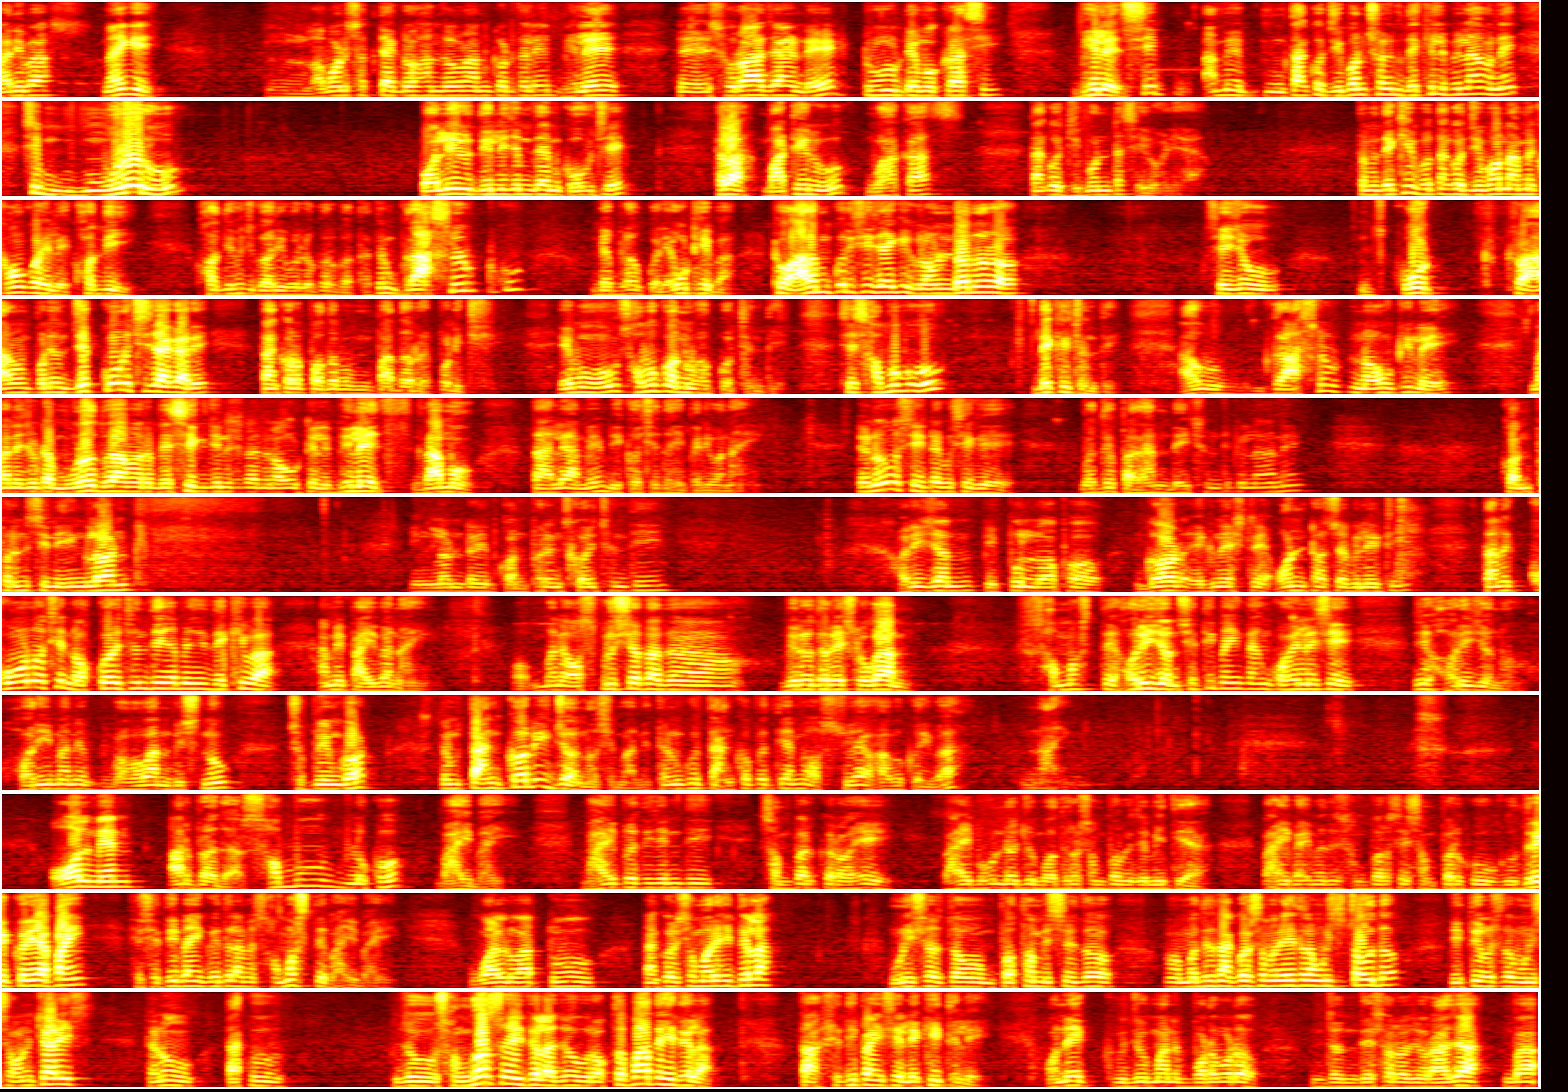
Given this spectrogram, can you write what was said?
ମାରିବା ନାଇଁ କି ଲବଣ ସତ୍ୟାଗ୍ରହ ଆନ୍ଦୋଳନ କରିଥିଲେ village Swaraj and true democracy village ସେ ଆମେ ତାଙ୍କ ଜୀବନଶୈଳୀକୁ ଦେଖିଲେ ପିଲାମାନେ ସେ ମୂଳରୁ ପଲ୍ଲୀରୁ ଦିଲ୍ଲୀ ଯେମିତି ଆମେ କହୁଛେ ହେଲା ମାଟିରୁ ମହାକାଶ ତାଙ୍କ ଜୀବନଟା ସେଇଭଳିଆ ତୁମେ ଦେଖିବ ତାଙ୍କ ଜୀବନ ଆମେ କ'ଣ କହିଲେ ଖଦି ଖଦି ହେଉଛି ଗରିବ ଲୋକର କଥା ତେଣୁ ଗ୍ରାସରୁଟ୍କୁ ଡେଭଲପ୍ କରିବା ଉଠେଇବା ଠୁ ଆରମ୍ଭ କରି ସେ ଯାଇକି ଲଣ୍ଡନର ସେଇ ଯେଉଁ କୋର୍ଟରୁ ଆରମ୍ଭ ପଡ଼ିବ ଯେକୌଣସି ଜାଗାରେ ତାଙ୍କର ପଦ ପାଦରେ ପଡ଼ିଛି ଏବଂ ସବୁକୁ ଅନୁଭବ କରୁଛନ୍ତି ସେ ସବୁକୁ ଦେଖିଛନ୍ତି ଆଉ ଗ୍ରାସରୁଟ୍ ନ ଉଠିଲେ ମାନେ ଯେଉଁଟା ମୂଳଦୁଆ ଆମର ବେସିକ୍ ଜିନିଷଟା ନ ଉଠିଲେ ଭିଲେଜ୍ ଗ୍ରାମ ତାହେଲେ ଆମେ ବିକଶିତ ହୋଇପାରିବା ନାହିଁ ତେଣୁ ସେଇଟାକୁ ସେ ମଧ୍ୟ ପ୍ରାଧାନ୍ୟ ଦେଇଛନ୍ତି ପିଲାମାନେ କନଫରେନ୍ସ ଇନ୍ ଇଂଲଣ୍ଡ ଇଂଲଣ୍ଡରେ କନଫରେନ୍ସ କରିଛନ୍ତି ହରିଜନ୍ ପିପୁଲ୍ ଅଫ୍ ଗଡ୍ ଏଗ୍ନେଷ୍ଟରେ ଅନଟଚବିଲିଟି ତାହେଲେ କ'ଣ ସେ ନ କରିଛନ୍ତି ଆମେ ଯଦି ଦେଖିବା ଆମେ ପାଇବା ନାହିଁ ମାନେ ଅସ୍ପୃଶ୍ୟତା ବିରୋଧରେ ସ୍ଲୋଗାନ ସମସ୍ତେ ହରିଜନ ସେଥିପାଇଁ ତାଙ୍କୁ କହିଲେ ସେ ଯେ ହରିଜନ ହରି ମାନେ ଭଗବାନ ବିଷ୍ଣୁ ସୁପ୍ରିମକୋର୍ଟ ତେଣୁ ତାଙ୍କରି ଜନ ସେମାନେ ତେଣୁକରି ତାଙ୍କ ପ୍ରତି ଆମେ ଅସୁବିଧା ଭାବ କରିବା ନାହିଁ ଅଲ୍ ମେନ୍ ଆର୍ ବ୍ରଦର୍ ସବୁ ଲୋକ ଭାଇ ଭାଇ ଭାଇ ପ୍ରତି ଯେମିତି ସମ୍ପର୍କ ରହେ ଭାଇ ଭଉଣୀର ଯେଉଁ ମଧୁର ସମ୍ପର୍କ ଯେମିତିଆ ଭାଇ ଭାଇ ମଧ୍ୟ ସମ୍ପର୍କ ସେ ସମ୍ପର୍କକୁ ଉଦ୍ରେକ କରିବା ପାଇଁ ସେ ସେଥିପାଇଁ କହିଥିଲେ ଆମେ ସମସ୍ତେ ଭାଇ ଭାଇ ୱାର୍ଲଡ଼ ୱାର୍ ଟୁ ତାଙ୍କରି ସମୟରେ ହେଇଥିଲା ଉଣେଇଶହ ପ୍ରଥମ ବିଶ୍ୱଯୁଦ୍ଧ ମଧ୍ୟ ତାଙ୍କର ସମୟରେ ହେଇଥିଲା ଉଣେଇଶହ ଚଉଦ ଦ୍ୱିତୀୟ ସଂଶୋଧନ ଉଣେଇଶହ ଅଣଚାଳିଶ ତେଣୁ ତାକୁ ଯେଉଁ ସଂଘର୍ଷ ହେଇଥିଲା ଯେଉଁ ରକ୍ତପାତ ହେଇଥିଲା ତା ସେଥିପାଇଁ ସେ ଲେଖିଥିଲେ ଅନେକ ଯେଉଁମାନେ ବଡ଼ ବଡ଼ ଦେଶର ଯେଉଁ ରାଜା ବା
